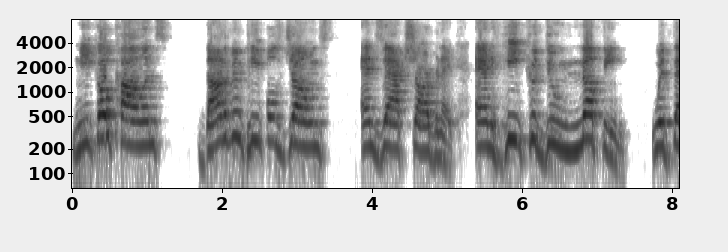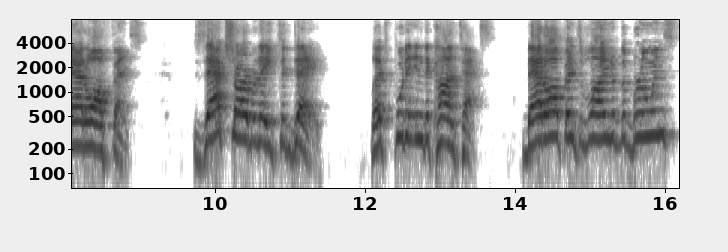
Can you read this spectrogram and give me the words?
Nico Collins, Donovan Peoples Jones, and Zach Charbonnet. And he could do nothing with that offense. Zach Charbonnet today, let's put it into context. That offensive line of the Bruins,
